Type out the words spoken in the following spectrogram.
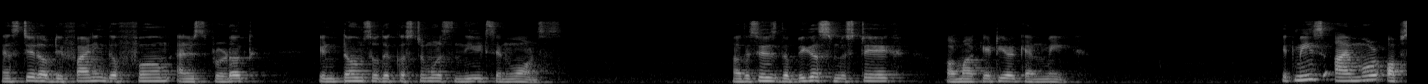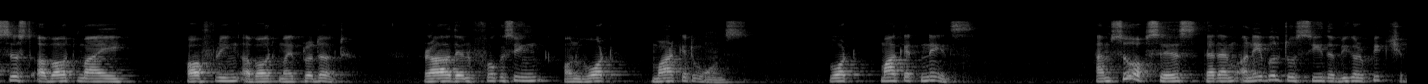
instead of defining the firm and its product in terms of the customer's needs and wants. Now this is the biggest mistake a marketer can make. It means I'm more obsessed about my offering, about my product, rather than focusing on what market wants, what market needs. I'm so obsessed that I'm unable to see the bigger picture.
